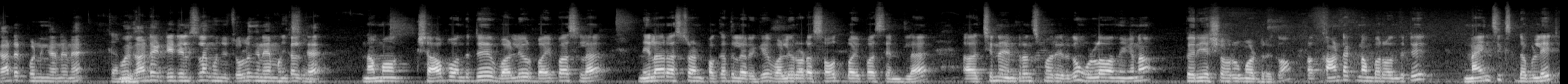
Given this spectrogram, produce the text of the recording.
கான்டாக்ட் பண்ணுங்க அண்ணனே. உங்க கான்டாக்ட் டீடைல்ஸ்லாம் கொஞ்சம் சொல்லுங்கண்ணே மக்கள்கிட்ட. நம்ம ஷாப் வந்துட்டு வள்ளியூர் பைபாஸில் நிலா ரெஸ்டாரண்ட் பக்கத்தில் இருக்குது வள்ளியூரோட சவுத் பைபாஸ் சென்டில் சின்ன என்ட்ரன்ஸ் மாதிரி இருக்கும். உள்ளே வந்தீங்கன்னா பெரிய ஷோரூம் மாதிரி இருக்கும். காண்டாக்ட் நம்பர் வந்துட்டு nine six double eight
